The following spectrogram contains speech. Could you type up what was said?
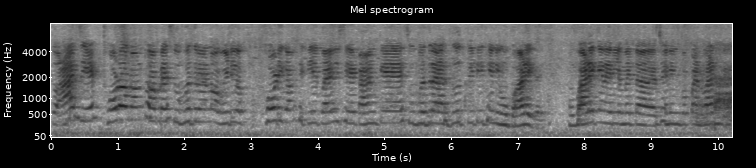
તો આજે થોડો ગમતો આપણે સુભદ્રાનો વીડિયો થોડી ગમથી ક્લિપ આવી છે, કારણ કે સુભદ્રા દૂધ પીતી હતી ને હું ભાડે ગઈ. હું ભાડે ગઈ ને એટલે મેં જેની પપ્પાને વાત કરી.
